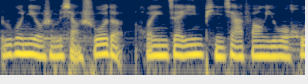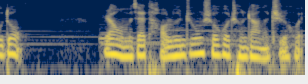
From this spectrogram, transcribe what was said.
如果你有什么想说的，欢迎在音频下方与我互动，让我们在讨论中收获成长的智慧。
